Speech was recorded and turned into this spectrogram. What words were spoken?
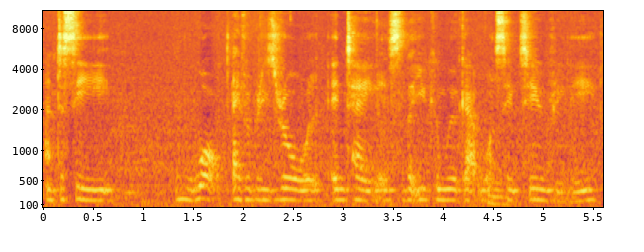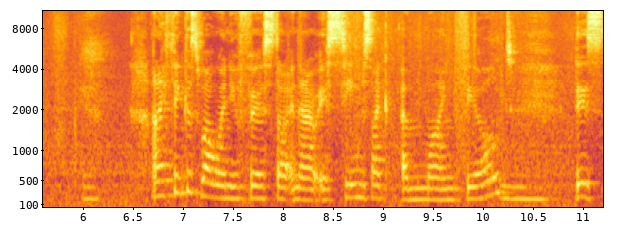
and to see what everybody's role entails so that you can work out what Mm. suits you really. Yeah. And I think as well when you're first starting out, it seems like a minefield. There's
